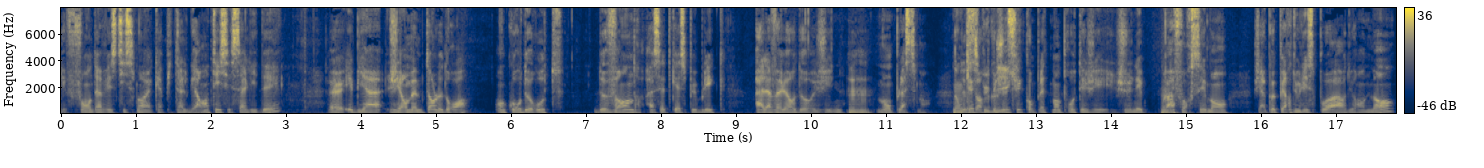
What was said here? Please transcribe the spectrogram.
les fonds d'investissement à capital garanti, c'est ça l'idée, euh, eh bien, j'ai en même temps le droit, en cours de route, de vendre à cette caisse publique, à la valeur d'origine, Mhm. mon placement. Donc, de caisse sorte que je publique- suis complètement protégé. Je n'ai pas forcément, j'ai un peu perdu l'espoir du rendement,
